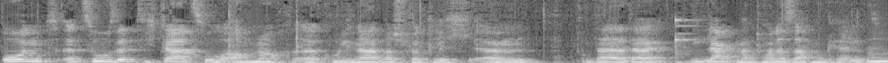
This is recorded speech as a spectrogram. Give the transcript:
Und äh, zusätzlich dazu auch noch äh, kulinarisch wirklich, ähm, da, da lernt man tolle Sachen kennen.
